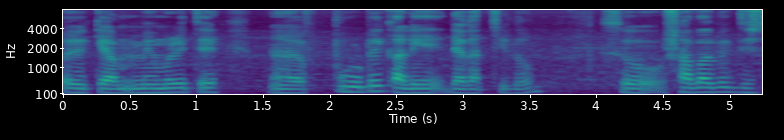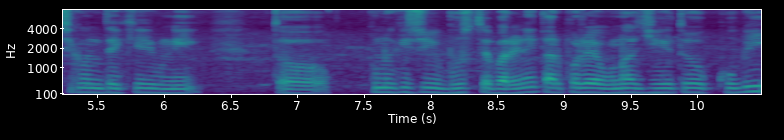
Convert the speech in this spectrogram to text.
ওই মেমোরিতে পুরোটাই কালি দেখাচ্ছিল। সো স্বাভাবিক দৃষ্টিকোণ থেকে উনি তো কোনো কিছুই বুঝতে পারেনি। তারপরে ওনার যেহেতু খুবই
